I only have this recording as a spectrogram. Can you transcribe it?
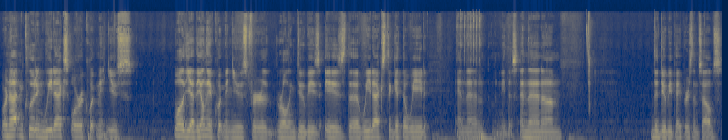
We're not including Weedex or equipment use well, yeah, the only equipment used for rolling doobies is the Weedex to get the weed, and then I'm gonna need this, and then um, the doobie papers themselves.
